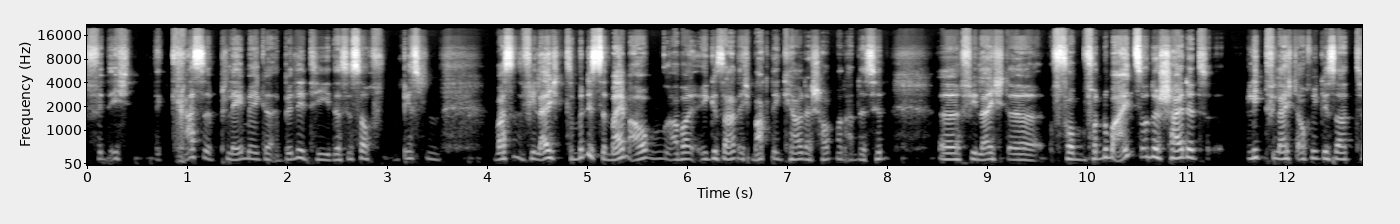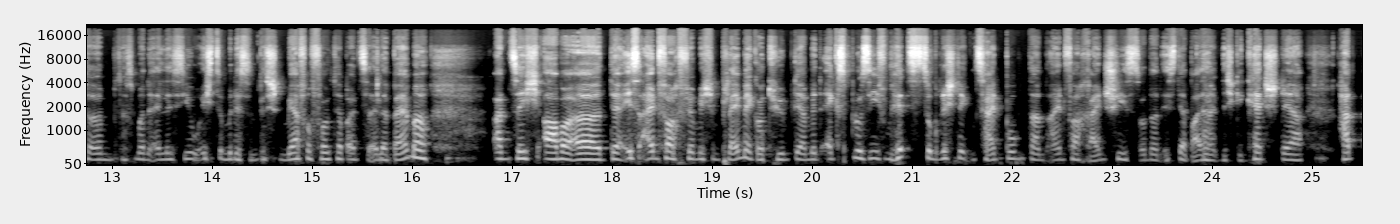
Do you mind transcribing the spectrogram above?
finde ich, eine krasse Playmaker-Ability. Das ist auch ein bisschen, was vielleicht, zumindest in meinen Augen, aber wie gesagt, ich mag den Kerl, da schaut man anders hin, äh, vielleicht äh, vom, von Nummer 1 unterscheidet, liegt vielleicht auch, wie gesagt, äh, dass man LSU, ich zumindest ein bisschen mehr verfolgt habe als Alabama an sich, aber äh, der ist einfach für mich ein Playmaker-Typ, der mit explosiven Hits zum richtigen Zeitpunkt dann einfach reinschießt und dann ist der Ball halt nicht gecatcht. Der hat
